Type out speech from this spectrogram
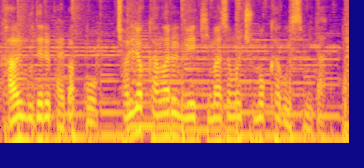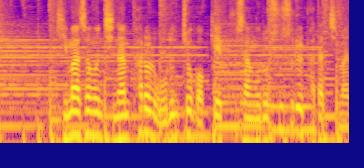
가을 무대를 밟았고 전력 강화를 위해 김하성을 주목하고 있습니다. 김하성은 지난 8월 오른쪽 어깨 부상으로 수술을 받았지만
